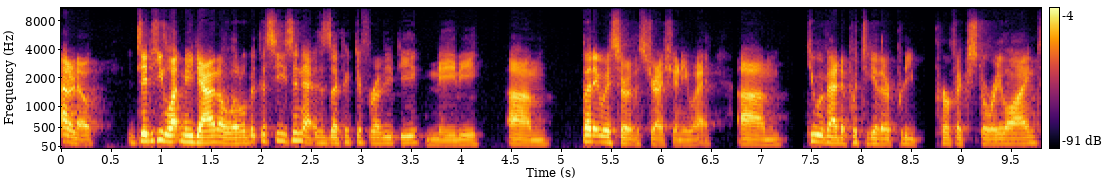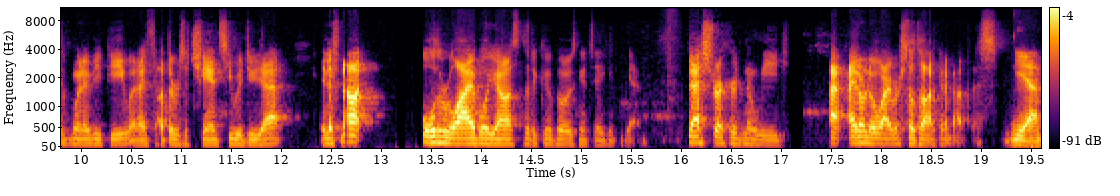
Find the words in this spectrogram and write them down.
I don't know. Did he let me down a little bit this season as I picked him for MVP? Maybe. Um, but it was sort of a stretch anyway. Um, he would have had to put together a pretty perfect storyline to win MVP when I thought there was a chance he would do that. And if not, old reliable Giannis Antetokounmpo is going to take it again. Best record in the league. I, I don't know why we're still talking about this. Yeah,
